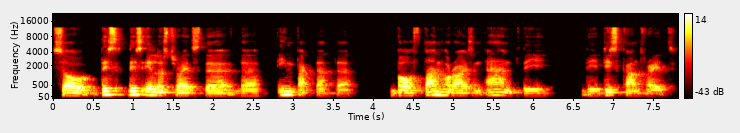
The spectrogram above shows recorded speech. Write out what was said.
So this this illustrates the impact that both time horizon and the the discount rate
